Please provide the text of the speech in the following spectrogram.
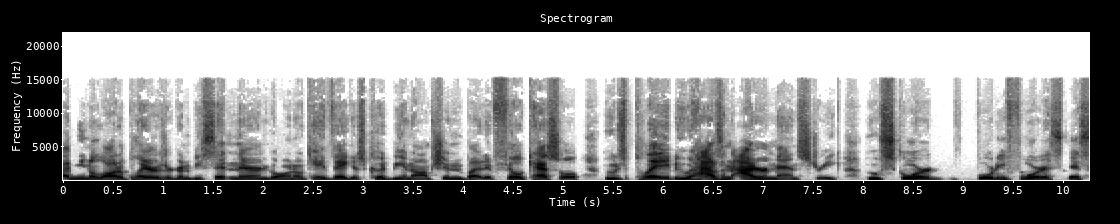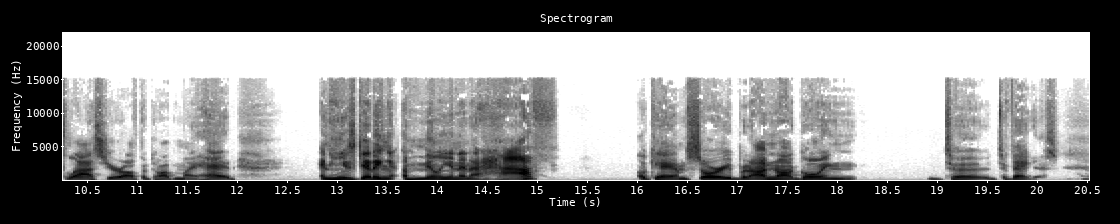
i mean a lot of players are going to be sitting there and going okay vegas could be an option but if phil kessel who's played who has an iron man streak who scored 44 assists last year off the top of my head and he's getting a million and a half okay, I'm sorry, but I'm not going to to Vegas. Mm.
